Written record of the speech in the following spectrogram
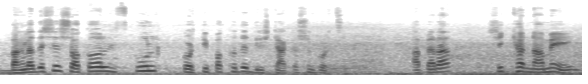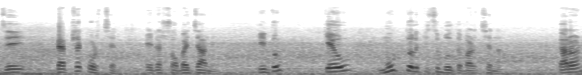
বাংলাদেশের সকল স্কুল কর্তৃপক্ষদের দৃষ্টি আকর্ষণ করছি। আপনারা শিক্ষার নামে যে ব্যবসা করছেন, এটা সবাই জানে। কিন্তু কেউ মুখ তুলে কিছু বলতে পারছে না। কারণ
